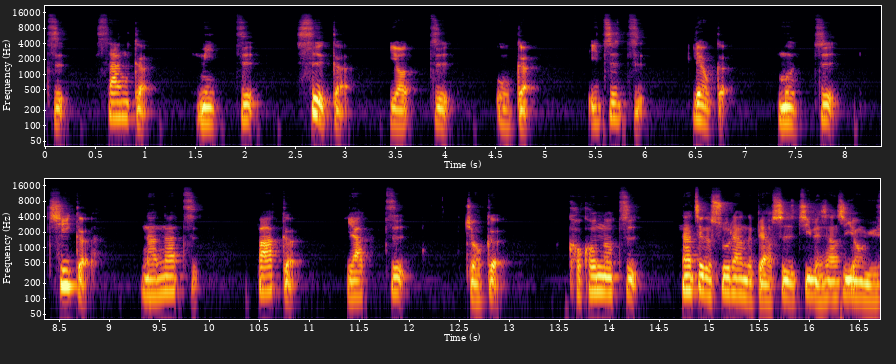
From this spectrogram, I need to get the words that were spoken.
つ，三个。三つ、四个、四つ、五个、五つ、六个、六つ、七个、七つ、八个、八つ、九个、九つ。那这个数量的表示基本上是用于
